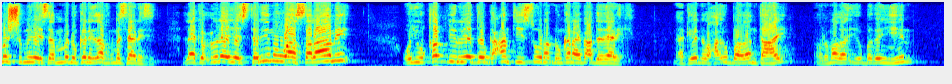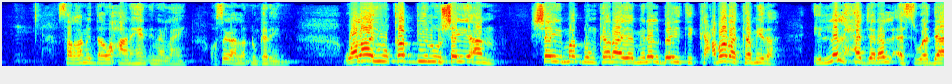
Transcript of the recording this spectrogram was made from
ma shuminaysa ma dhunkanaysa afka ma saaraysid. Lakin wuxuu leya yastalimu waa salaami wa yuqabilu yadow gacantiisuuna dhunkanaya bacda dalik laakiin waxay u badan tahay culamada ay u badan yihiin salaamida waxaan ahayn inaan lahayn isagaan la dhunkanaynin. Walaa yuqabilu shay-an shay ma dhunkanayo min albeyti kacbada kamida ila alxajar alaswada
